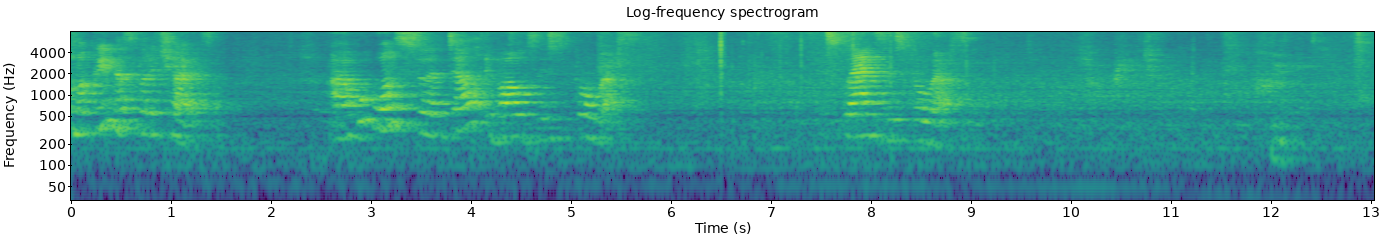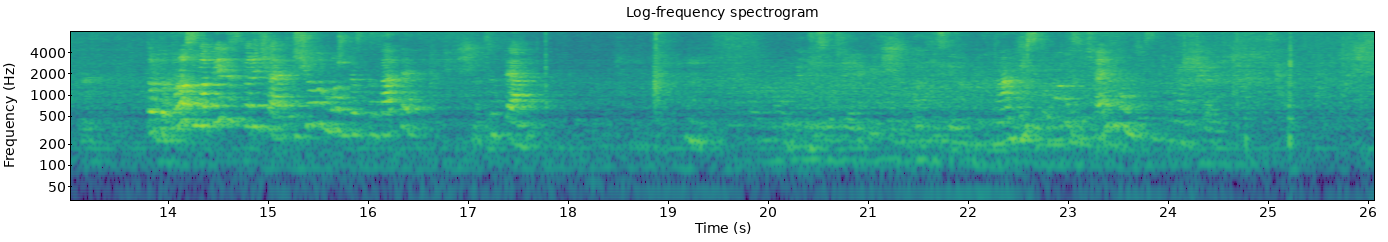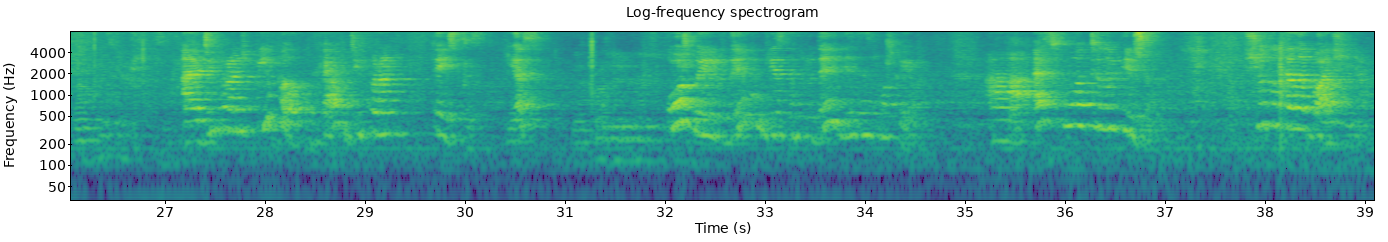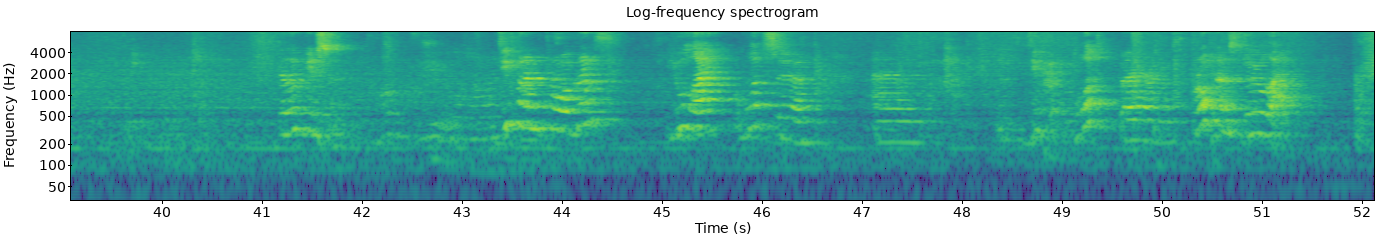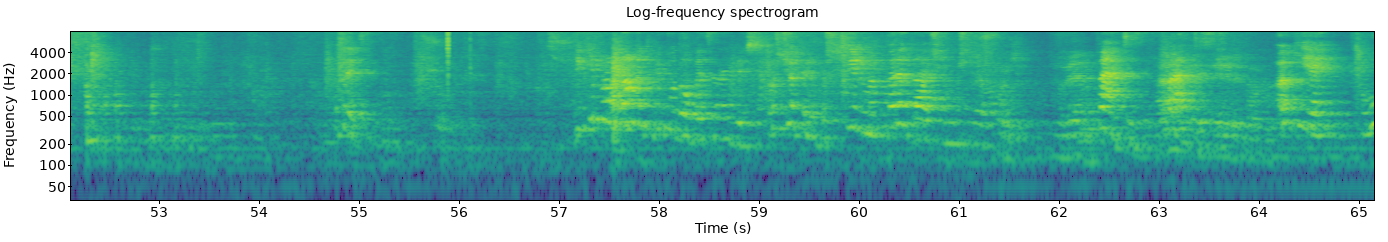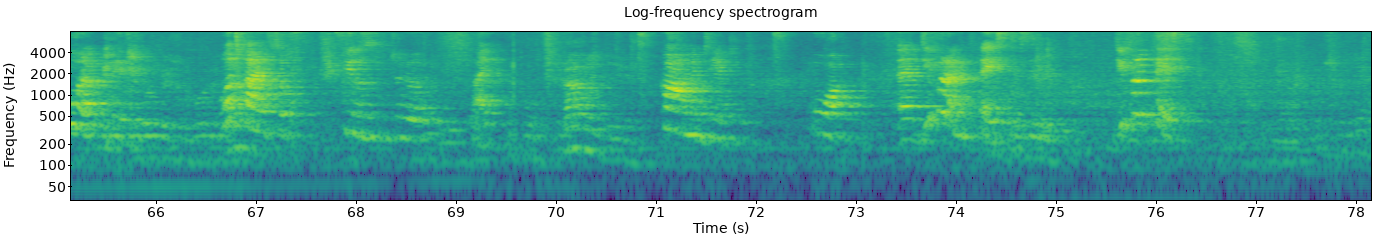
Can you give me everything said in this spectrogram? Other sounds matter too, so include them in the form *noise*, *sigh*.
смаки не сперечаються. Uh, who wants to tell about these proverbs? Explain these proverbs. Тобто про смаки не сперечаються. Що ви можете сказати на цю тему? На англійській мові, звичайно. Uh, different people have different tastes. Yes? Кожної людини, різних людей різні смаки. Uh, as for television, щодо телебачення. Television. Different programs. You like what uh, uh, different, what uh, programs do you like? Фентезі. Фентезі. Окей. Гура, please. What kinds of films do you like? Comedy. Or uh, different tastes. Different tastes.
